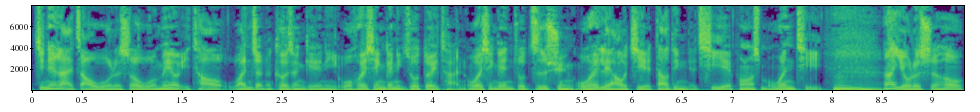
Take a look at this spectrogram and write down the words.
今天来找我的时候，我没有一套完整的课程给你，我会先跟你做对谈，我会先跟你做咨询，我会了解到底你的企业碰到什么问题。嗯，那有的时候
